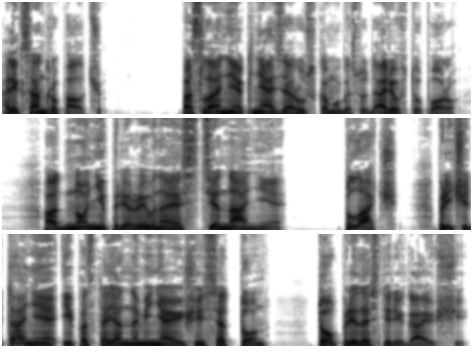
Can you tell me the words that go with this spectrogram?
Александру Палчу. Послание князя русскому государю в ту пору – одно непрерывное стенание, плач, причитание и постоянно меняющийся тон, то предостерегающий,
